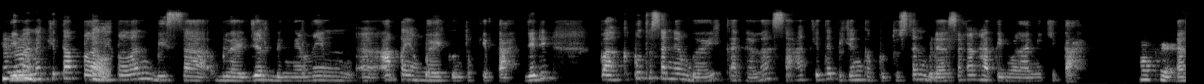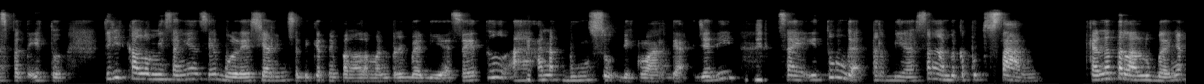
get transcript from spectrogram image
gimana kita pelan-pelan bisa belajar dengerin uh, apa yang baik untuk kita. Jadi keputusan yang baik adalah saat kita bikin keputusan berdasarkan hati nurani kita. Oke. Okay. Nah, seperti itu. Jadi kalau misalnya saya boleh sharing sedikit nih pengalaman pribadi ya. Saya itu anak bungsu di keluarga. Jadi saya itu nggak terbiasa ngambil keputusan karena terlalu banyak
